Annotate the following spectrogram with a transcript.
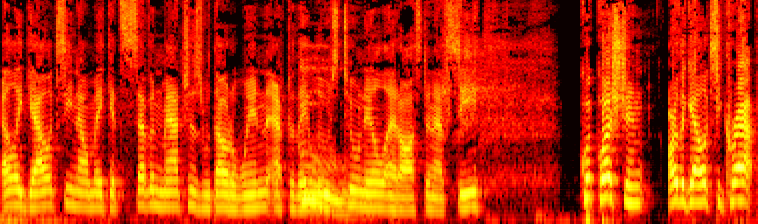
LA Galaxy now make it seven matches without a win after they Ooh. lose 2 0 at Austin FC. Quick question Are the Galaxy crap?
